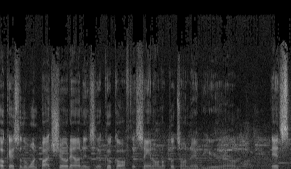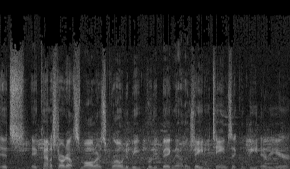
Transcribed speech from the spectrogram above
Okay, so the One Pot Showdown is a cook-off that St. Arnold puts on every year. Um, it's it's it kind of started out smaller. It's grown to be pretty big now. There's 80 teams that compete every year,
